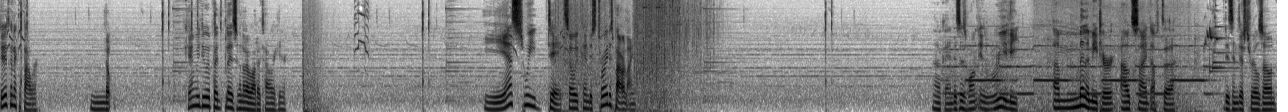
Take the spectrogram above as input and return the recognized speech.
Did it connect the power? No. Can we do it by placing another water tower here? Yes, we did. So we can destroy this power line. Okay, this is one is really a millimeter outside of the this industrial zone.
